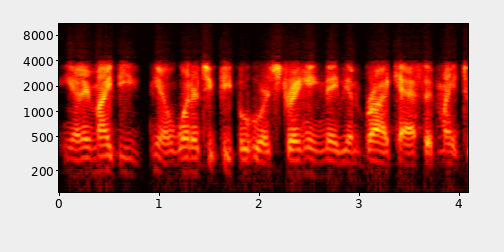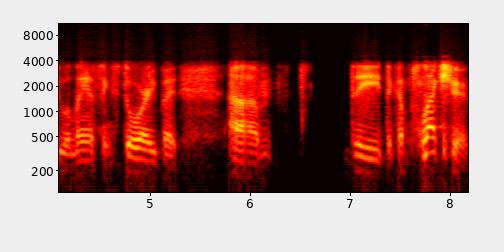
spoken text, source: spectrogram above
You know, there might be you know one or two people who are stringing maybe on a broadcast that might do a Lansing story, but um, the the complexion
